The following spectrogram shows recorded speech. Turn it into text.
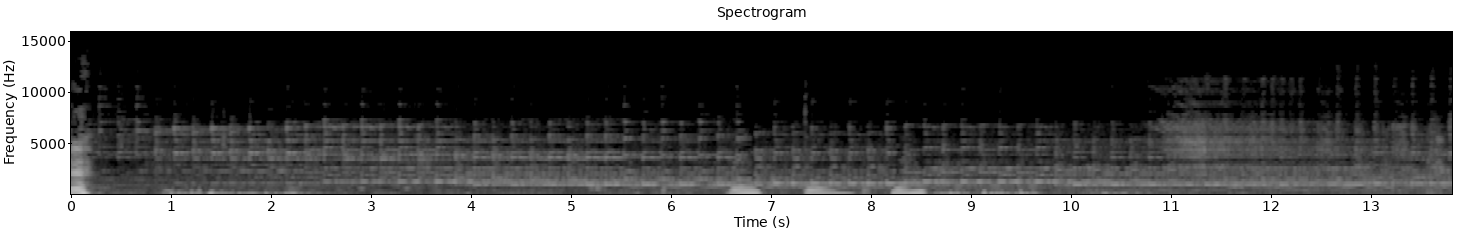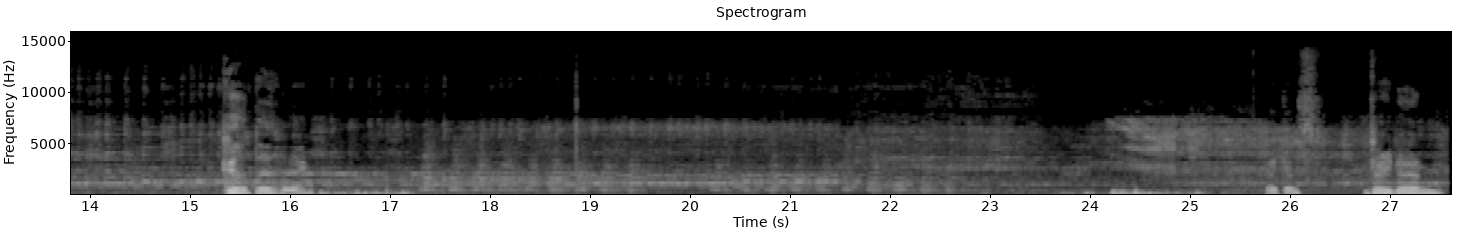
Nah. Boom, the heck? I can. Jaden!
